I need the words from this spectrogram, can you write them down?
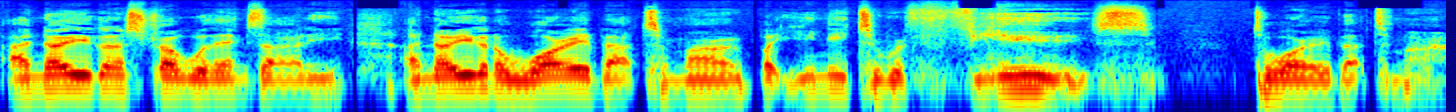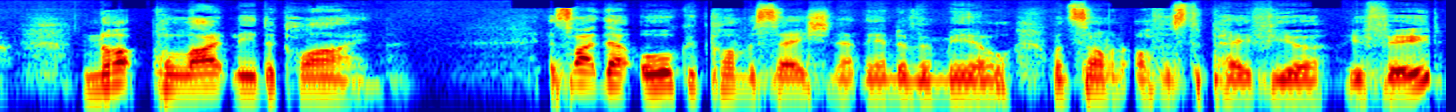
I know you're going to struggle with anxiety. I know you're going to worry about tomorrow, but you need to refuse to worry about tomorrow. Not politely decline. It's like that awkward conversation at the end of a meal when someone offers to pay for your, your food.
